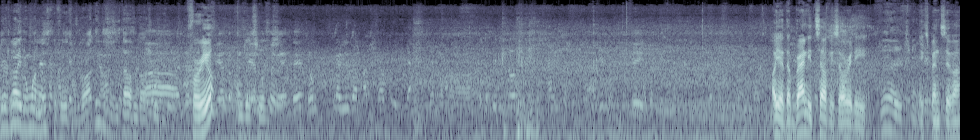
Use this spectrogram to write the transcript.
there's not even one listed for this one, bro. I think this is a thousand dollars. For real? I'm dead serious. Oh yeah, the brand itself is already Very expensive. expensive, huh?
